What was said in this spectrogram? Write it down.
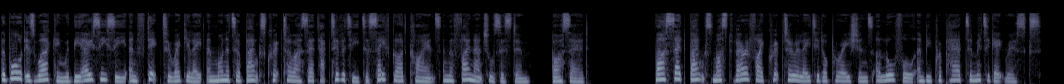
The board is working with the OCC and FDIC to regulate and monitor banks' crypto asset activity to safeguard clients and the financial system, Barr said. Barr said banks must verify crypto-related operations are lawful and be prepared to mitigate risks.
